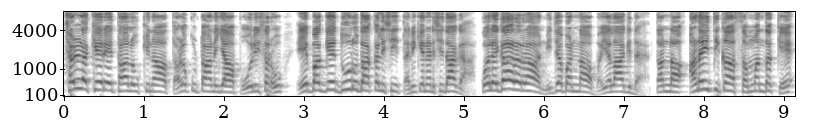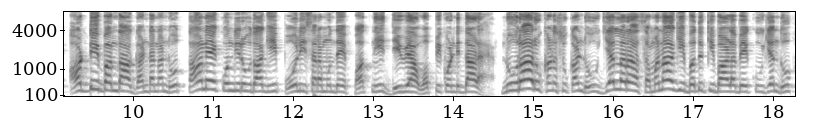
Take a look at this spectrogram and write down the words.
ಚಳ್ಳಕೆರೆ ತಾಲೂಕಿನ ತಳಕುಟಾಣೆಯ ಪೊಲೀಸರು ಈ ಬಗ್ಗೆ ದೂರು ದಾಖಲಿಸಿ ತನಿಖೆ ನಡೆಸಿದಾಗ ಕೊಲೆಗಾರರ ನಿಜ ಬಣ್ಣ ಬಯಲಾಗಿದೆ. ತನ್ನ ಅನೈತಿಕ ಸಂಬಂಧಕ್ಕೆ ಅಡ್ಡಿ ಬಂದ ಗಂಡನನ್ನು ತಾನೇ ಕೊಂದಿರುವುದಾಗಿ ಪೊಲೀಸರ ಮುಂದೆ ಪತ್ನಿ ದಿವ್ಯಾ ಒಪ್ಪಿಕೊಂಡಿದ್ದಾಳೆ. ನೂರಾರು ಕನಸು ಕಂಡು ಎಲ್ಲರ ಸಮನಾಗಿ ಬದುಕಿ ಬಾಳಬೇಕು ಎಂದು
